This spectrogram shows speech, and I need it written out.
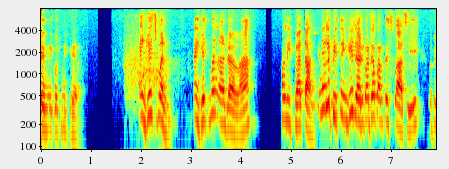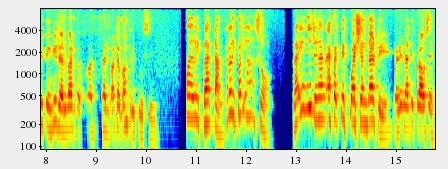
tim ikut mikir. Engagement, engagement adalah pelibatan. Ini lebih tinggi daripada partisipasi, lebih tinggi daripada daripada kontribusi. Pelibatan, terlibat langsung. Nah ini dengan effective question tadi, jadi nanti browsing.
